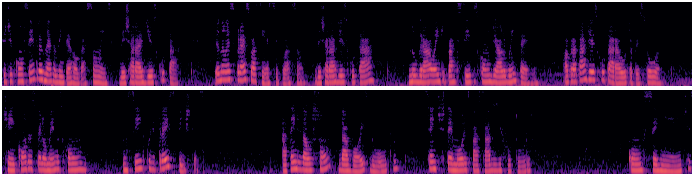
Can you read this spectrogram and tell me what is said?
Se te concentras nessas interrogações, deixarás de escutar. Eu não expresso assim essa situação. Deixarás de escutar no grau em que participes com um diálogo interno. Ao tratar de escutar a outra pessoa, te encontras pelo menos com um, um circo de três pistas. Atendes ao som da voz do outro, sentes temores passados e futuros, concernientes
